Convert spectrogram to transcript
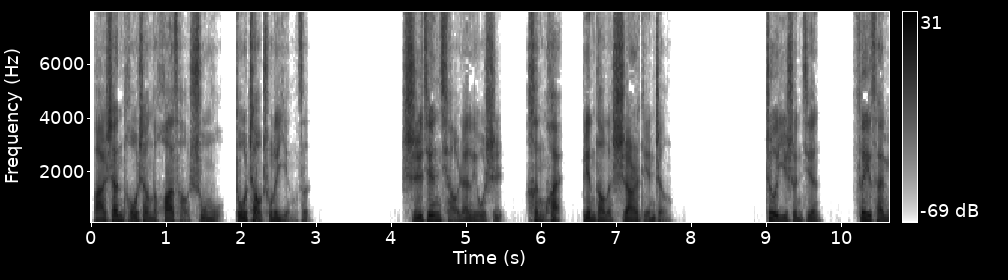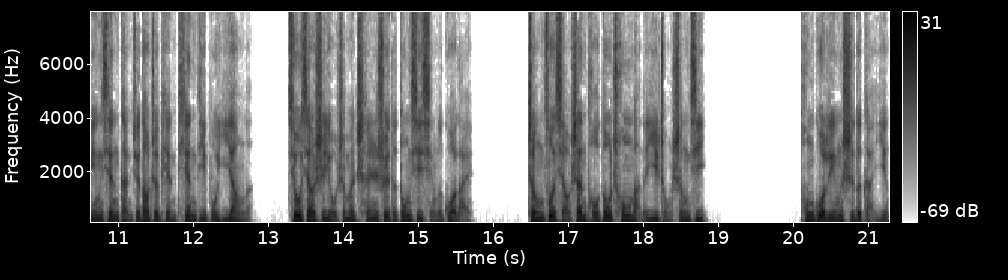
把山头上的花草树木都照出了影子。时间悄然流逝，很快便到了十二点整。这一瞬间，废材明显感觉到这片天地不一样了，就像是有什么沉睡的东西醒了过来，整座小山头都充满了一种生机。通过灵石的感应。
